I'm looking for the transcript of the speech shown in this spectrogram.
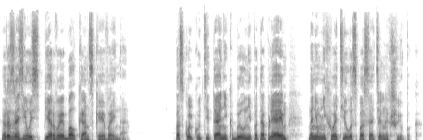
разразилась Первая Балканская война. Поскольку «Титаник» был непотопляем, на нем не хватило спасательных шлюпок.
